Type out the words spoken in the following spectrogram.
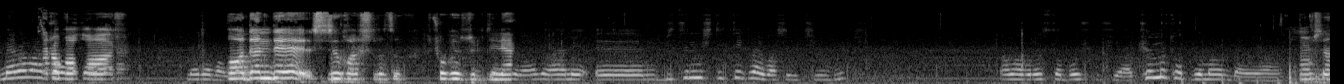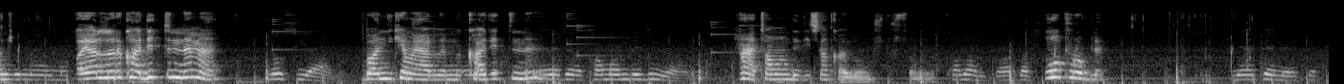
Merhaba arkadaşlar. Merhabalar. Merhaba. Madende sizi karşıladık. Çok özür dilerim. Tekrar yani e, bitirmiştik tekrar başladık şimdilik. Ama burası da boşmuş ya. Kömür ben ya. Tamam sen. olur ne olmaz. Ayarları kaydettin değil mi? Nasıl yani? Bandicam ayarlarını kaydettin değil mi? Evet evet tamam dedim yani. He tamam dediysen kaybolmuştur sonunda. Tamam kardeş. No problem. NP NP.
